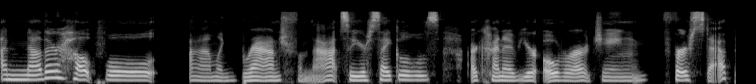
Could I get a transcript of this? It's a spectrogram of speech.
another helpful um, like branch from that. So your cycles are kind of your overarching first step.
